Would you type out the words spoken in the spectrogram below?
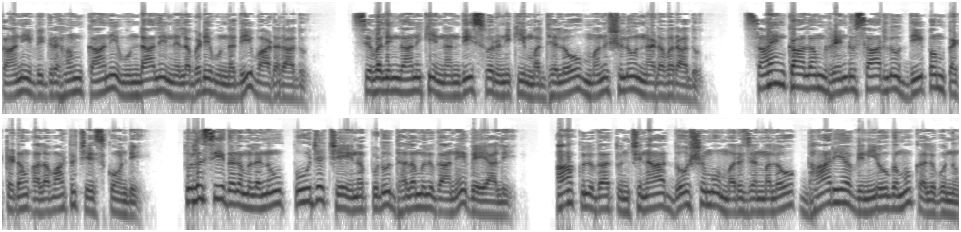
కాని విగ్రహం కాని ఉండాలి నిలబడి ఉన్నది వాడరాదు. శివలింగానికి నందీశ్వరునికి మధ్యలో మనుషులు నడవరాదు. సాయంకాలం రెండుసార్లు దీపం పెట్టడం అలవాటు చేసుకోండి. తులసీదళములను పూజ చేయనప్పుడు దళములుగానే వేయాలి. ఆకులుగా తుంచినా దోషము మరుజన్మలో భార్య వినియోగము కలుగును.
